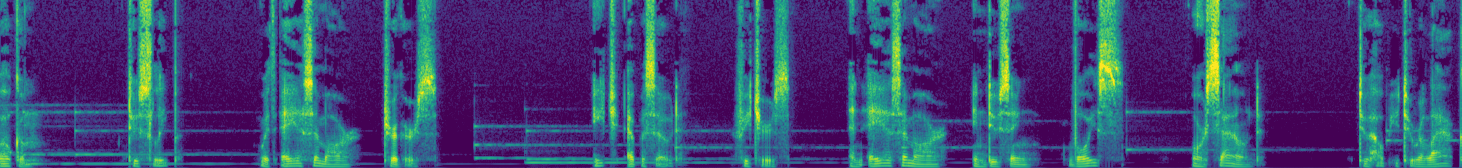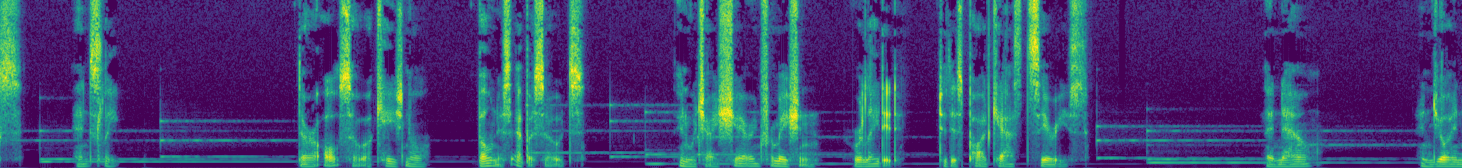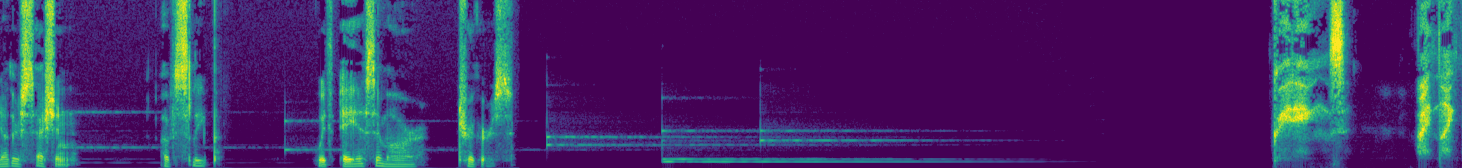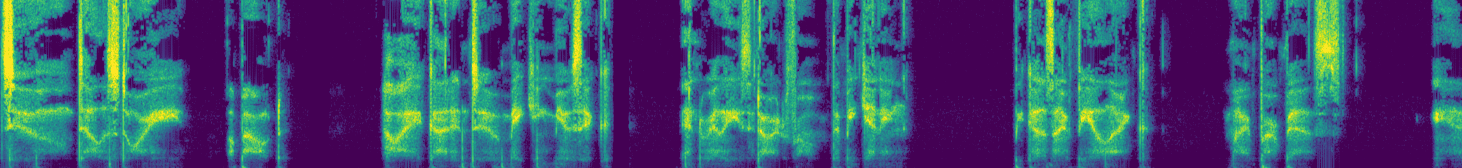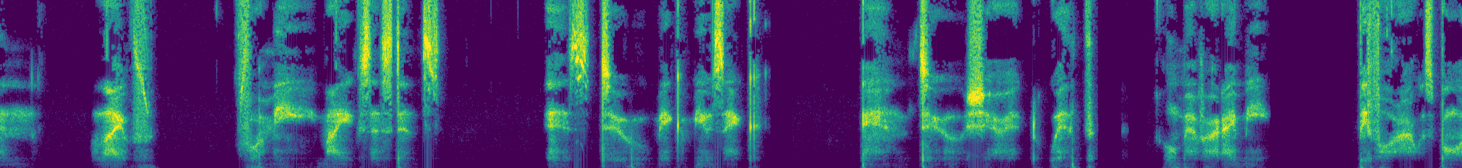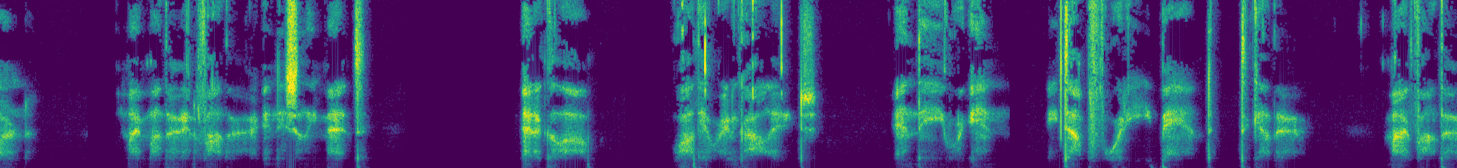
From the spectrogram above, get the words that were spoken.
Welcome to Sleep with ASMR Triggers. Each episode features an ASMR inducing voice or sound to help you to relax and sleep. There are also occasional bonus episodes in which I share information related to this podcast series. And now, enjoy another session of sleep with ASMR triggers. Music and really start from the beginning because I feel like my purpose in life for me, my existence is to make music and to share it with whomever I meet. Before I was born, my mother and father initially met at a club while they were in college, and they were in a top 40 band together. My father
